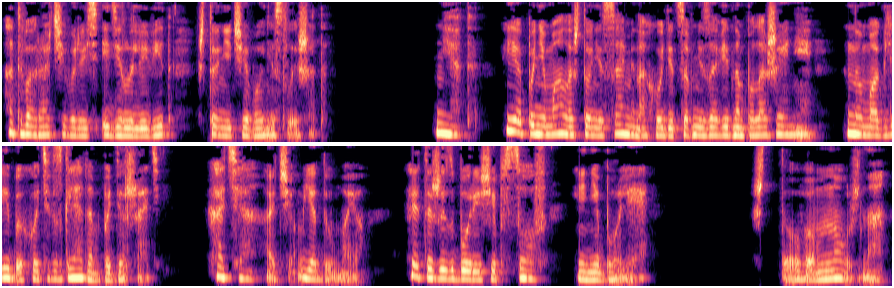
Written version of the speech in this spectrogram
отворачивались и делали вид, что ничего не слышат. Нет, я понимала, что они сами находятся в незавидном положении, но могли бы хоть взглядом поддержать. Хотя, о чем я думаю? Это же сборище псов, и не более. «Что вам нужно?»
